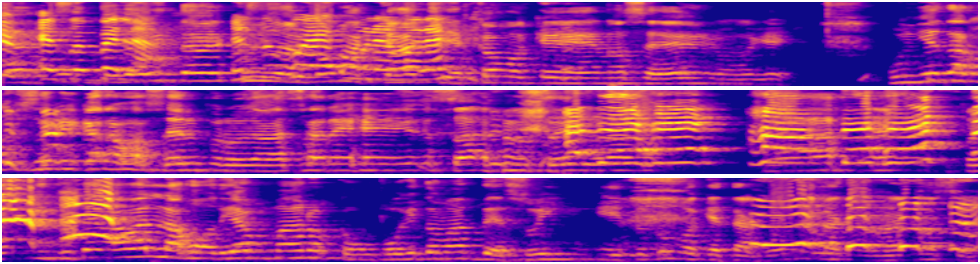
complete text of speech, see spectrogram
Eso es verdad. Eso fue más una mala Es como que, no sé, como que. Puñeta, no sé qué carajo hacer, pero ya esa esa, no sé. Pues, Y tú te lavas las jodidas manos con un poquito más de swing. Y tú, como que te acuerdas la canción.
